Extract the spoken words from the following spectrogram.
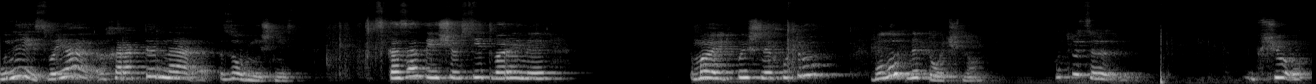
У неї своя характерна зовнішність. Сказати, що всі тварини мають пишне хутро, було б не точно. Хутро це що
